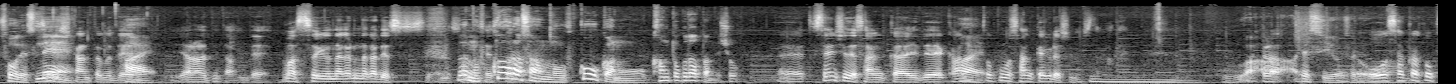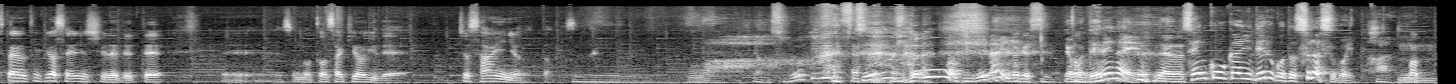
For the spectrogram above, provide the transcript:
選手ね。監督ではい。やられてたんで、まあ、そういう流れの中です。でも福原ん、さんも福岡の監督だったんでしょ？えーと選手で3回で監督も3回ぐらいしましたかね。うわーですよそれは。大阪国体の時は選手で出て、えーその土佐競技で一応3位にはなったんです。うわそれを聞いて普通の人は出れないんですよ。いやもう出れない。よあの選考会に出ることすらすごい、はい。まあうん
